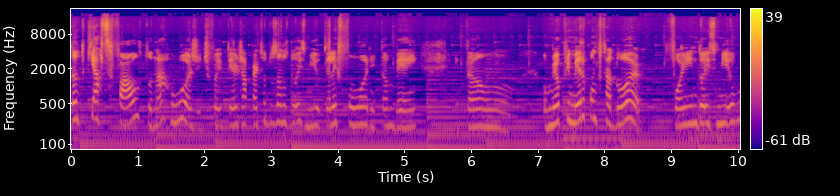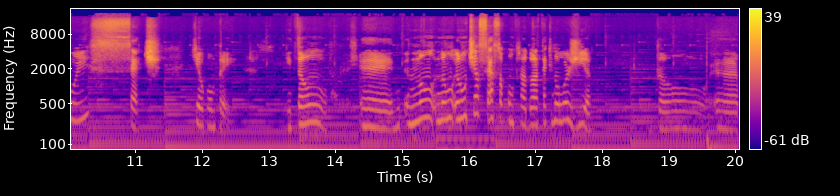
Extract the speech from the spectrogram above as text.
tanto que asfalto na rua a gente foi ter já perto dos anos 2000, telefone também. Então, o meu primeiro computador foi em 2007 que eu comprei. Então, é, não, não, eu não tinha acesso a computador, a tecnologia. Então, é,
